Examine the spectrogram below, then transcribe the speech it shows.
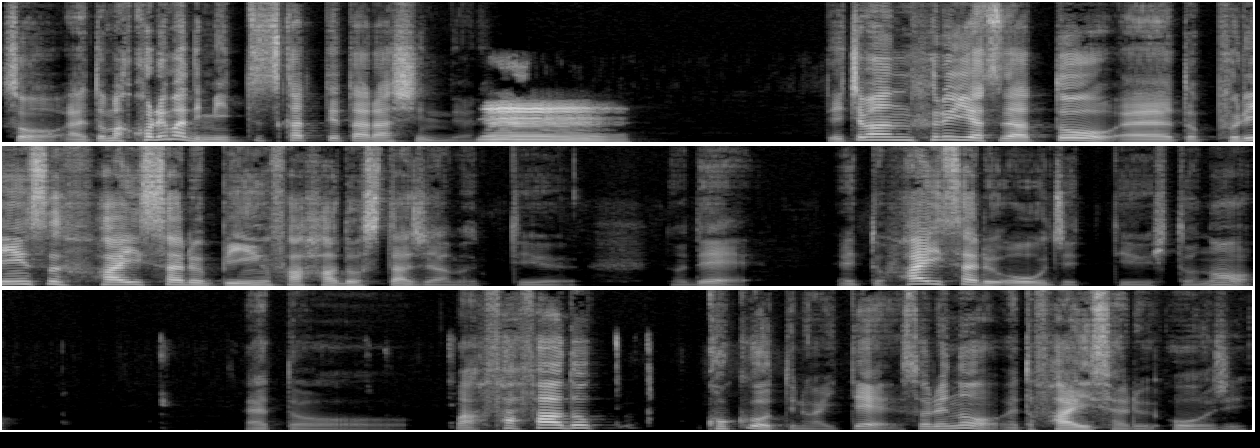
そう、えっと、まあ、これまで3つ使ってたらしいんだよね。うん。で、一番古いやつだと、えっと、プリンス・ファイサル・ビン・ファハド・スタジアムっていうので、えっと、ファイサル王子っていう人の、えっと、まあ、ファファード国王っていうのがいて、それの、えっと、ファイサル王子。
